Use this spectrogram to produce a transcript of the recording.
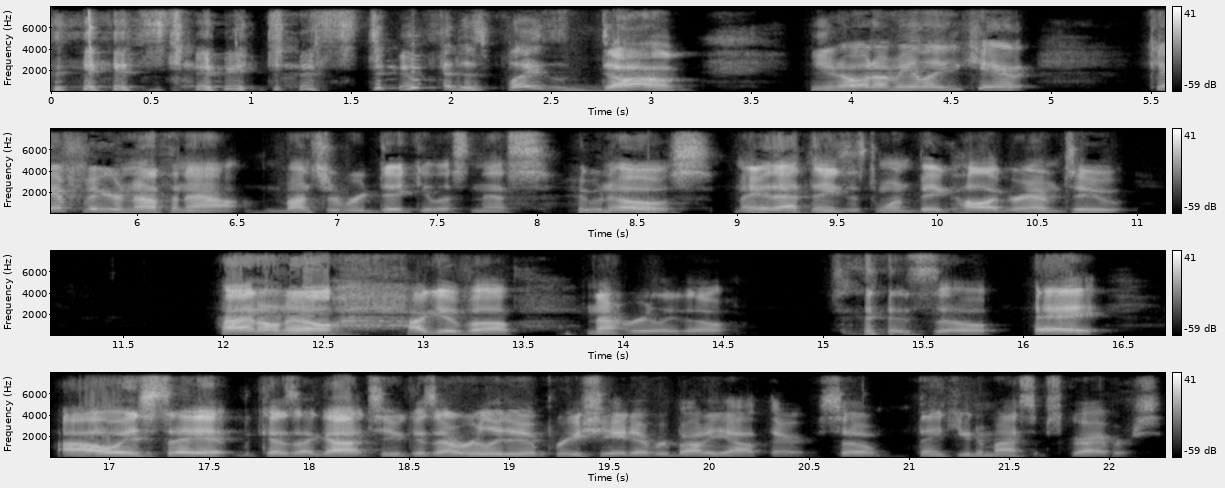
it's, too, it's stupid. This place is dumb. You know what I mean? Like you can't can't figure nothing out. A bunch of ridiculousness. Who knows? Maybe that thing's just one big hologram too. I don't know. I give up. Not really though. so hey, I always say it because I got to, because I really do appreciate everybody out there. So thank you to my subscribers.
